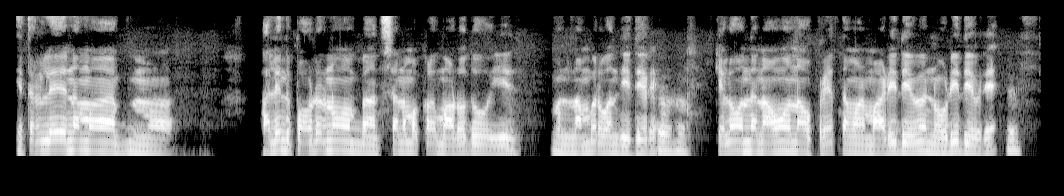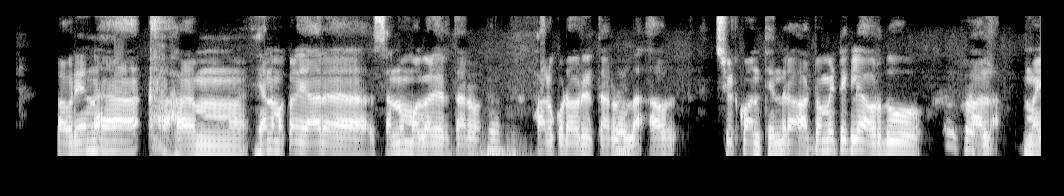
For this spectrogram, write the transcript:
ಇದರಲ್ಲೇ ನಮ್ಮ ಅಲ್ಲಿಂದ ಹಾಲಿಂದ ಪೌಡರ್ನು ಸಣ್ಣ ಮಕ್ಕಳು ಮಾಡೋದು ಈ ನಂಬರ್ ಒಂದ್ ಇದೆ ಕೆಲವೊಂದ ನಾವು ನಾವು ಪ್ರಯತ್ನ ಮಾಡಿದೇವೆ ನೋಡಿದೇವ್ರಿ ಅವ್ರೇನ ಹೆಣ್ಣು ಮಕ್ಕಳು ಯಾರ ಸಣ್ಣ ಮಗಳು ಇರ್ತಾರೋ ಹಾಲು ಕೊಡೋರು ಇರ್ತಾರಲ್ಲ ಅವ್ರು ಸ್ವೀಟ್ ಕಾರ್ನ್ ತಿಂದ್ರ ಆಟೋಮೆಟಿಕ್ಲಿ ಅವ್ರದ್ದು ಹಾಲು ಮೈ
